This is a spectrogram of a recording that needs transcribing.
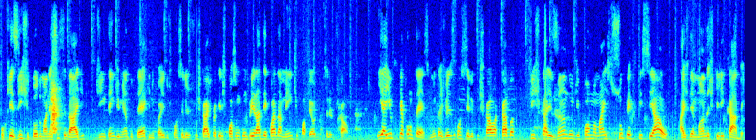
Porque existe toda uma necessidade de entendimento técnico aí dos conselheiros fiscais para que eles possam cumprir adequadamente o papel de conselheiro fiscal. E aí o que, que acontece? Muitas vezes o conselho fiscal acaba fiscalizando de forma mais superficial as demandas que lhe cabem.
